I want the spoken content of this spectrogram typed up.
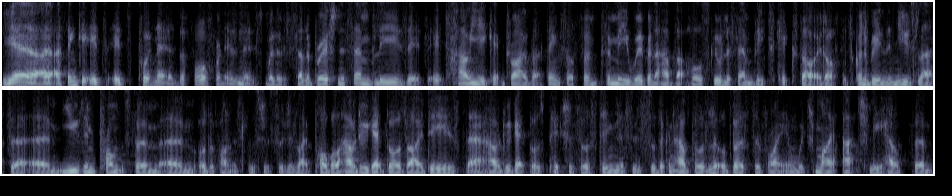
Yeah, I, I think it's it's putting it at the forefront, isn't it? It's whether it's celebration assemblies, it's it's how you get drive that thing. So for, for me, we're going to have that whole school assembly to kickstart it off. It's going to be in the newsletter, um, using prompts from um, other partners such as, such as like Pobble. How do we get those ideas there? How do we get those pictures, those stimuluses, so they can have those little bursts of writing, which might actually help them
